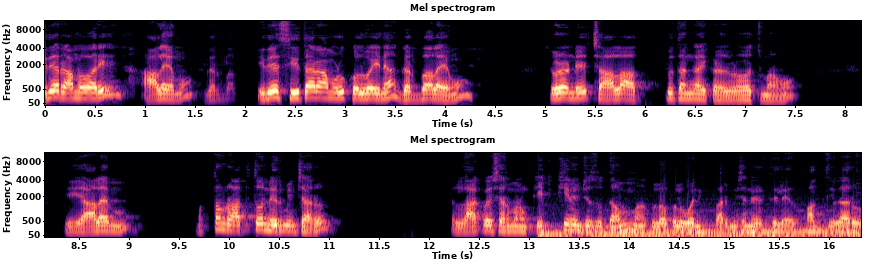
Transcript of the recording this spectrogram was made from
ఇదే రాములవారి ఆలయము. గర్భ ఇదే సీతారాముడు కొలువైన గర్భాలయము. చూడండి చాలా అద్భుతంగా ఇక్కడ చూడవచ్చు మనము. ఈ ఆలయం మొత్తం రాతితో నిర్మించారు. లాక్ వేశారు మనం కిటికీ నుంచి చూద్దాం. మనకు లోపల పోనికి పర్మిషన్ అయితే లేదు. పంతులు గారు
